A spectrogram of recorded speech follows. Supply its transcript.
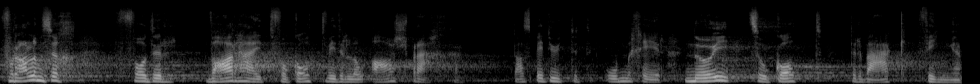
vor allem sich von der Wahrheit von Gott wieder ansprechen. Das bedeutet Umkehr. Neu zu Gott der Weg finden.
